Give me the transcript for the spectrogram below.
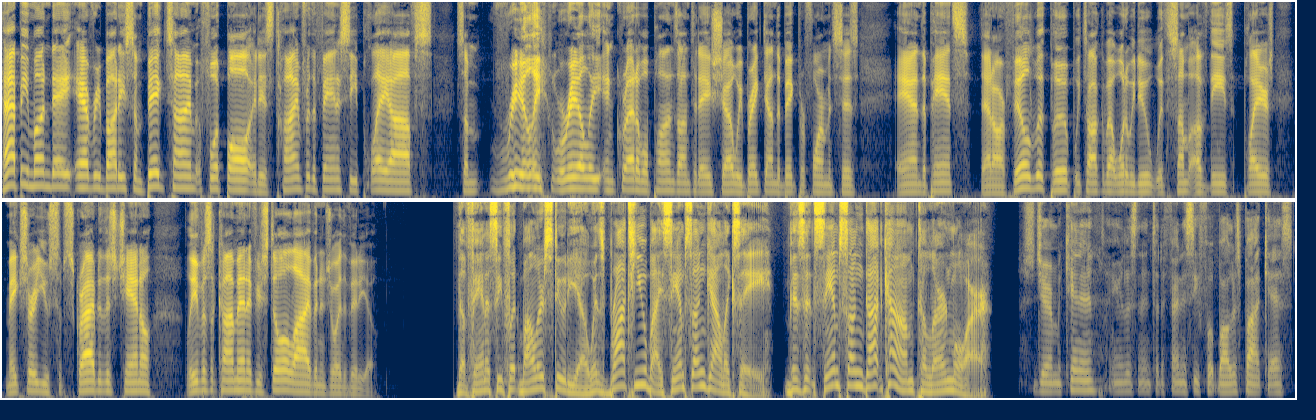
Happy Monday, everybody. Some big time football. It is time for the fantasy playoffs. Some really, really incredible puns on today's show. We break down the big performances and the pants that are filled with poop. We talk about what do we do with some of these players. Make sure you subscribe to this channel. Leave us a comment if you're still alive and enjoy the video. The Fantasy Footballer Studio is brought to you by Samsung Galaxy. Visit Samsung.com to learn more. It's Jerick McKinnon, and you're listening to the Fantasy Footballers Podcast.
